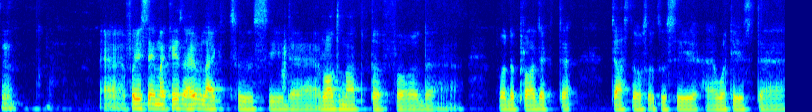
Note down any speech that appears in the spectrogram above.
Yeah. Uh, for instance, in my case, I would like to see the roadmap for the for the project, uh, just also to see uh, what is the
